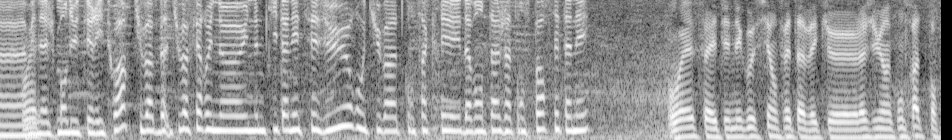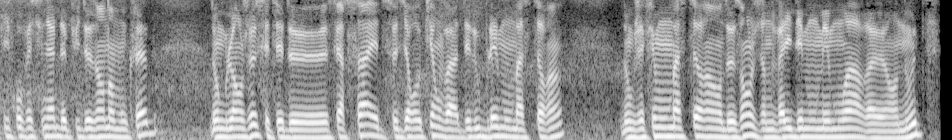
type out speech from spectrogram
euh, aménagement du territoire. Tu vas, tu vas faire une, une petite année de césure ou tu vas te consacrer davantage à ton sport cette année? Ouais, ça a été négocié en fait avec. Euh, là, j'ai eu un contrat de sportif professionnel depuis deux ans dans mon club. Donc l'enjeu, c'était de faire ça et de se dire, ok, on va dédoubler mon master 1 donc j'ai fait mon master 1 en deux ans, je viens de valider mon mémoire euh, en août.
